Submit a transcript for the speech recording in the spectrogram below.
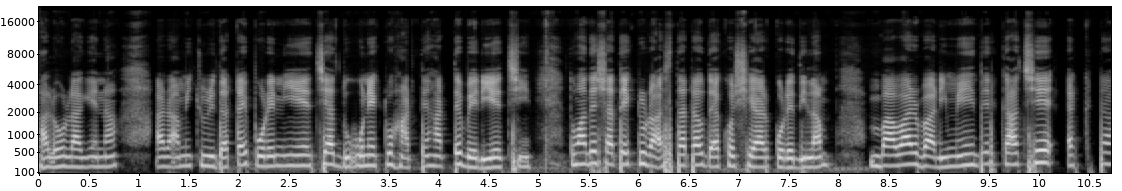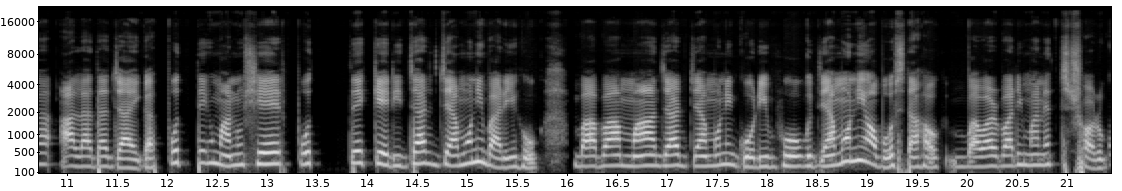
ভালোও লাগে না। আর আমি চুড়িদারটাই পরে নিয়েছি, আর দুবোনে একটু হাঁটতে হাঁটতে বেরিয়েছি। তোমাদের সাথে একটু রাস্তাটাও দেখো শেয়ার করে দিলাম। বাবার বাড়ি, মেয়েদের কাছে একটা আলাদা জায়গা। প্রত্যেক মানুষের প্রত্যেকেরই, যার যেমনই বাড়ি হোক, বাবা, মা, যার যেমনই গরিব হোক, যেমনই অবস্থা হোক, বাবার বাড়ি মানে স্বর্গ।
